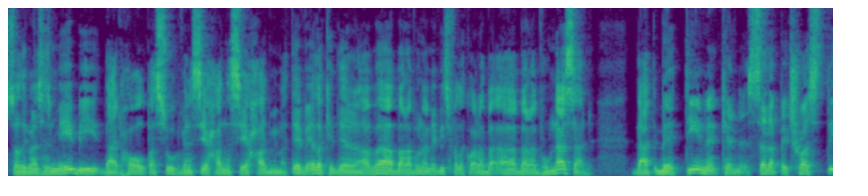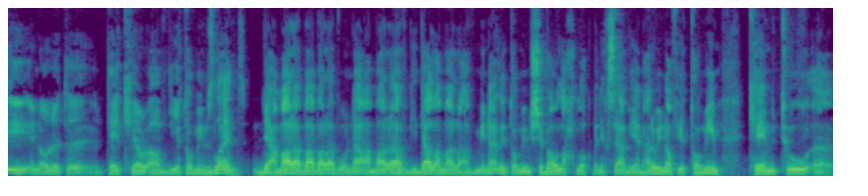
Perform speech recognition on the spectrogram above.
So the Gemara says maybe that whole pasuk v'nasihad nasihad mimate ve'ela kederava baravuna maybe it's for like what uh, baravuna said that Betin can set up a trustee in order to take care of the Yatomim's land. The Amar Abba Baravuna Amarav Gidal Amarav Minan Yatomim Shebao Lahlok Benichse How do we know if Yatomim came to uh,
